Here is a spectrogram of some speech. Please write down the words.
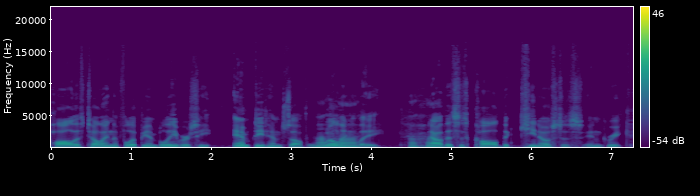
Paul is telling the Philippian believers he emptied himself Uh-huh. willingly. Uh-huh. Now, this is called the kenosis in Greek.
